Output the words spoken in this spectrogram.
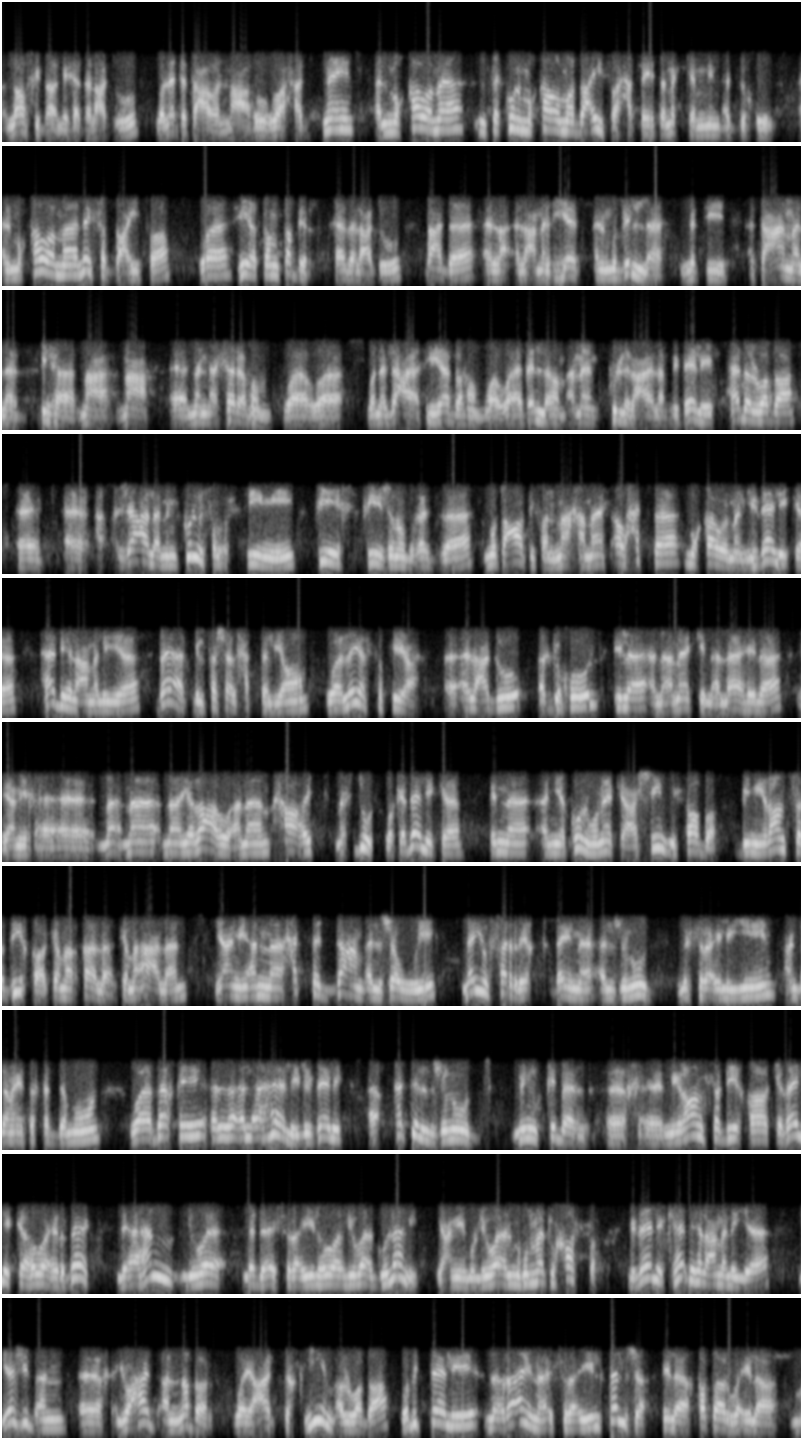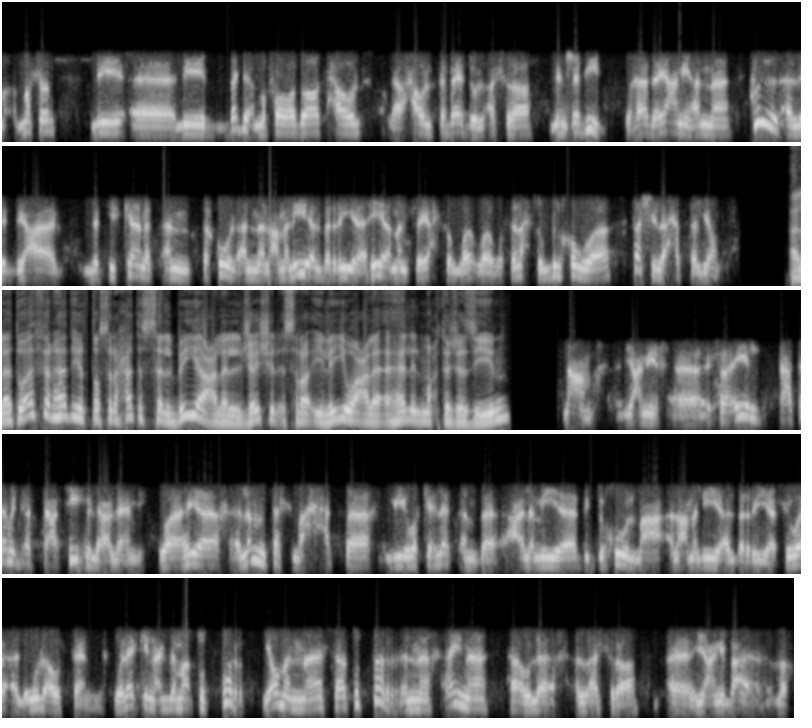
لافضة لهذا العدو ولا تتعاون معه. واحد. اثنين المقاومة تكون مقاومة ضعيفة حتى يتمكن من الدخول. المقاومة ليست ضعيفة وهي تنتظر هذا العدو. بعد العمليات المذلة التي تعامل بها مع مع من اسرهم و, و ونزع ثيابهم وأذلهم أمام كل العالم، لذلك هذا الوضع آه، آه، جعل من كل فلسطيني في في جنوب غزة متعاطفا مع حماس أو حتى مقاوما، لذلك هذه العملية باءت بالفشل حتى اليوم ولا يستطيع آه، العدو الدخول إلى الأماكن الآهلة يعني ما ما ما يضعه أمام حائط مسدود وكذلك إن أن يكون هناك 20 إصابة بنيران صديقة كما قال كما أعلن يعني أن حتى الدعم الجوي لا يفرق بين الجنود الإسرائيليين عندما يتقدمون وباقي الأهالي. لذلك قتل جنود من قبل آه، نيران صديقة كذلك هو إرباك لأهم لواء لدى إسرائيل هو لواء جولاني يعني لواء المهمات الخاصة. لذلك هذه العملية يجب أن آه، يعاد النظر واعاده تقييم الوضع وبالتالي رأينا إسرائيل تلجأ إلى قطر وإلى مصر لبدء مفاوضات حول حول تبادل الاسرى من جديد وهذا يعني أن كل الادعاءات التي كانت أن تقول أن العملية البرية هي من سيحسم وسنحسم بالقوة فشل حتى اليوم. ألا تؤثر هذه التصريحات السلبية على الجيش الإسرائيلي وعلى أهالي المحتجزين؟ نعم. يعني آه، إسرائيل تعتمد التعتيم الإعلامي وهي لم تسمح حتى لوكالات أنباء عالمية بالدخول مع العملية البرية سواء الأولى أو الثانية. ولكن عندما تضطر يوما ما ستضطر أن أين هؤلاء الأسرى؟ آه، يعني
